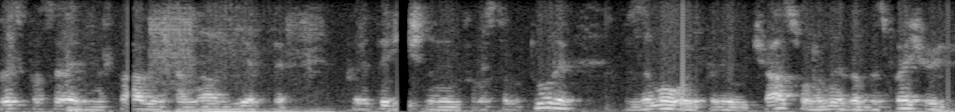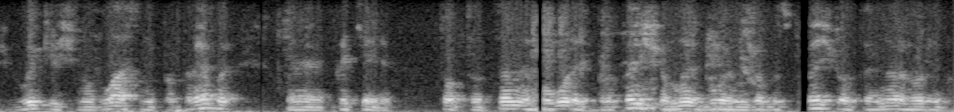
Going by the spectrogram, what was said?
безпосередньо ставляться на об'єкти критичної інфраструктури в зимовий період часу. Вони забезпечують виключно власні потреби е, котелів. Тобто це не говорить про те, що ми будемо забезпечувати енергоринок.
